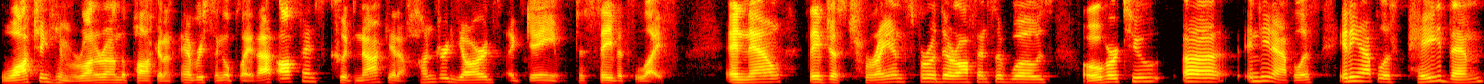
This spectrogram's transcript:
watching him run around the pocket on every single play? That offense could not get 100 yards a game to save its life. And now they've just transferred their offensive woes over to uh, Indianapolis. Indianapolis paid them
